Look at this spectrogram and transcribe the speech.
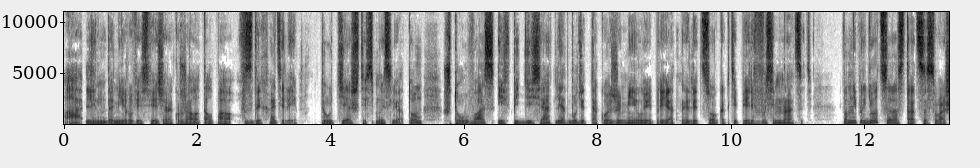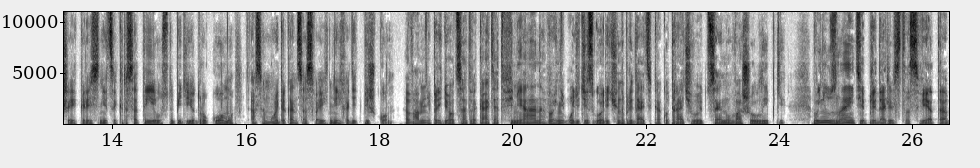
а Линдамиру весь вечер окружала толпа вздыхателей, то утешьтесь мыслью о том, что у вас и в 50 лет будет такое же милое и приятное лицо, как теперь в 18. Вам не придется расстаться с вашей колесницей красоты и уступить ее другому, а самой до конца своих дней ходить пешком. Вам не придется отвыкать от фимиана, вы не будете с горечью наблюдать, как утрачивают цену ваши улыбки. Вы не узнаете предательства света,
